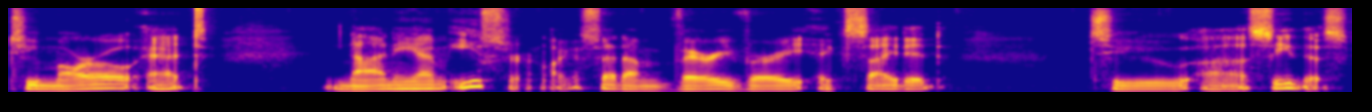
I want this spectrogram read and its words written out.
tomorrow at 9 a.m. Eastern. Like I said, I'm very, very excited to uh, see this.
